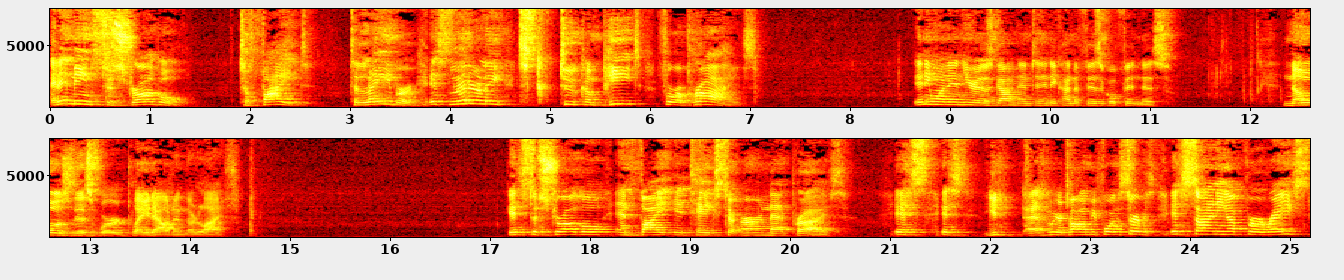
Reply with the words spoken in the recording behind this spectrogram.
And it means to struggle, to fight, to labor. It's literally to compete for a prize. Anyone in here that's gotten into any kind of physical fitness knows this word played out in their life. It's the struggle and fight it takes to earn that prize. It's, it's you, as we were talking before the service, it's signing up for a race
